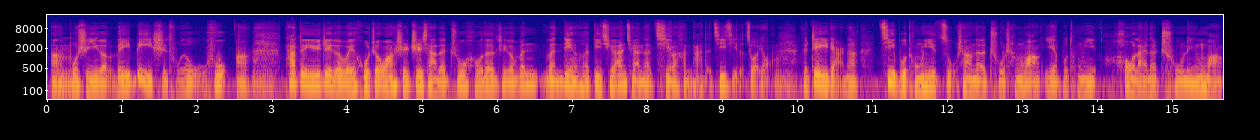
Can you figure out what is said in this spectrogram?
啊，嗯不是一个唯利是图的武夫啊。他对于这个维护周王室治下的诸侯的这个稳稳定和地区安全呢，起了很大的积极的作用。呃，这一点呢，既不同意祖上的楚成王，也不同意后来的楚灵王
